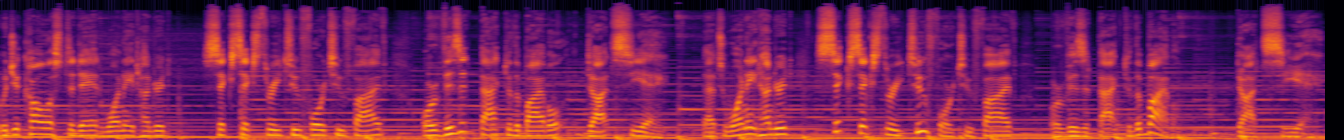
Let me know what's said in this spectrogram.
would you call us today at 1 800 663 2425 or visit backtothebible.ca. That's 1 800 663 2425 or visit backtothebible.ca.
